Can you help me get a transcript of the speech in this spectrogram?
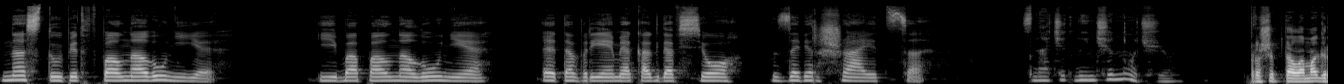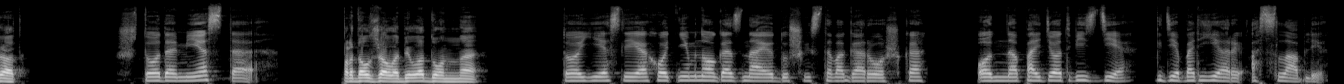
наступит в полнолуние, ибо полнолуние — это время, когда все завершается. Значит, нынче ночью. Прошептала Маград. Что до места, Продолжала Беладонна. то если я хоть немного знаю душистого горошка, он нападет везде, где барьеры ослабли.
